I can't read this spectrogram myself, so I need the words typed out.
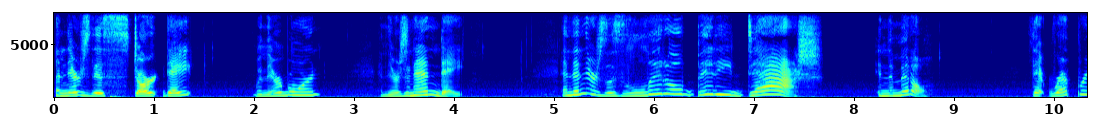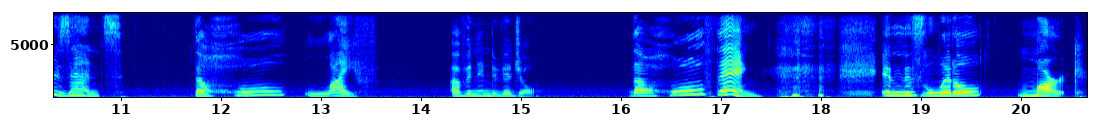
and there's this start date when they were born, and there's an end date. And then there's this little bitty dash in the middle that represents the whole life of an individual. The whole thing in this little mark.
